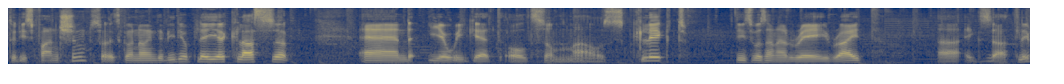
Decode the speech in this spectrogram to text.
to this function. So let's go now in the video player class. And here we get also mouse clicked. This was an array, right? Uh, exactly.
